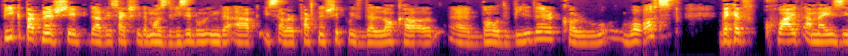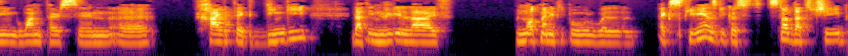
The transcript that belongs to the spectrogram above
big partnership that is actually the most visible in the app is our partnership with the local uh, boat builder called Wasp. They have quite amazing one person uh, high tech dinghy that in real life not many people will experience because it's not that cheap.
